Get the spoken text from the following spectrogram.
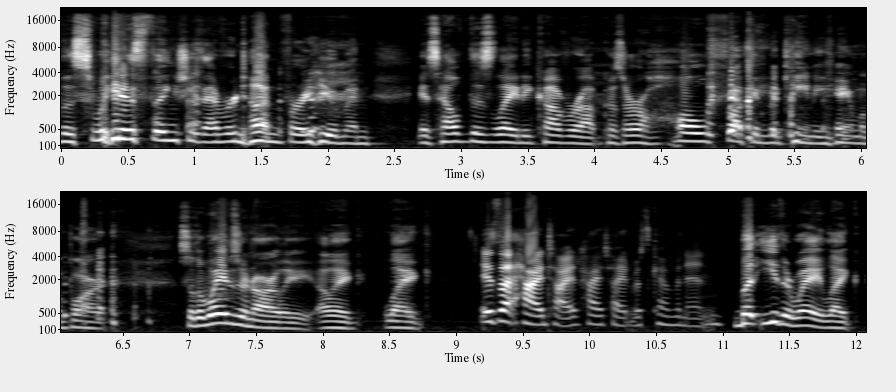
The sweetest thing she's ever done for a human is help this lady cover up because her whole fucking bikini came apart. So the waves are gnarly. Like, like, Is that high tide? High tide was coming in. but either way, like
